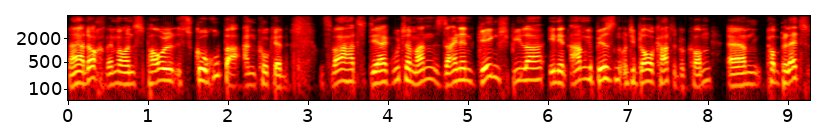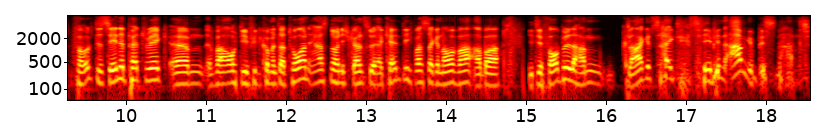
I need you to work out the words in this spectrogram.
Naja, doch, wenn wir uns Paul Skorupa angucken. Und zwar hat der gute Mann seinen Gegenspieler in den Arm gebissen und die blaue Karte bekommen. Ähm, komplett verrückte Szene, Patrick. Ähm, war auch die, für die Kommentatoren erst noch nicht ganz so erkenntlich, was da genau war, aber die TV-Bilder haben klar gezeigt, dass er eben den Arm gebissen hat.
